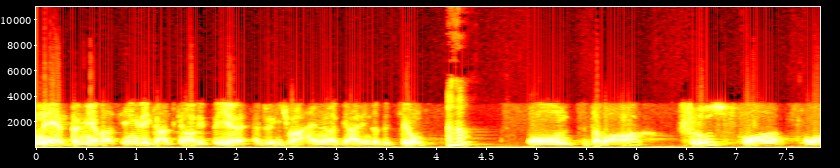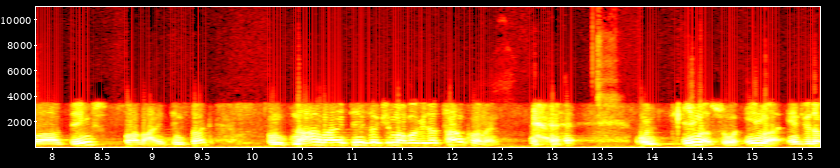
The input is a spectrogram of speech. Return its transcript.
Nee, bei mir war es irgendwie ganz genau wie bei ihr. Also ich war eineinhalb Jahre in der Beziehung Aha. und da war auch Schluss vor, vor Dings, vor Valentinstag. Und nach Valentinstag sind wir aber wieder zusammengekommen. und immer so, immer, entweder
